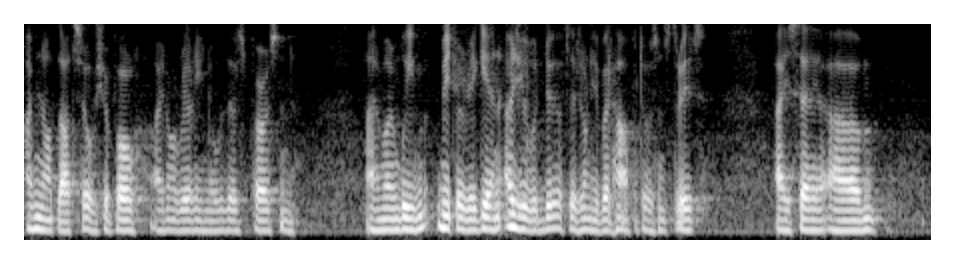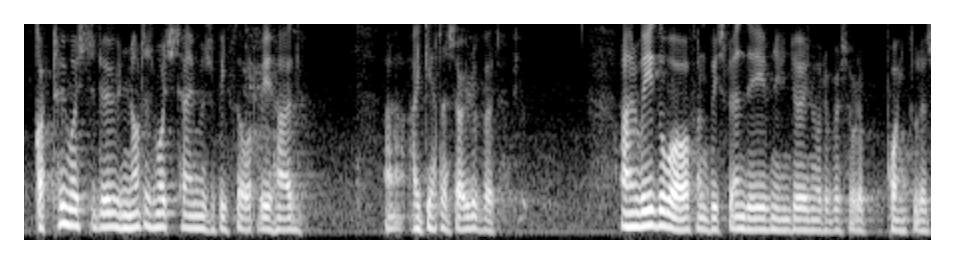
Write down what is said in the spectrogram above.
I'm not that sociable. I don't really know this person. And when we meet her again, as you would do if there's only about half a dozen streets, I say, um, got too much to do, not as much time as we thought we had. Uh, I get us out of it. And we go off and we spend the evening doing whatever sort of pointless,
